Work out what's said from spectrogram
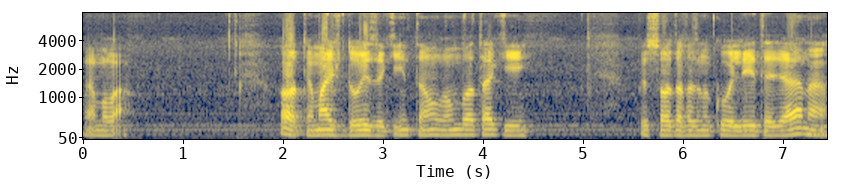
Vamos lá. Ó, tem mais dois aqui, então vamos botar aqui. O pessoal tá fazendo colheita já, né?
